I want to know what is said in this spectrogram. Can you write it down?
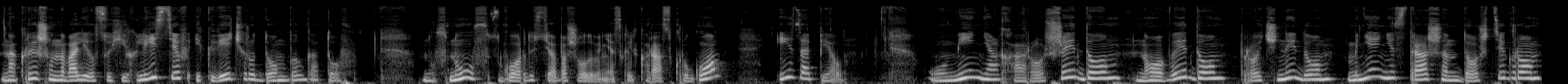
на крышу навалил сухих листьев, и к вечеру дом был готов. Нуф-Нуф с гордостью обошел его несколько раз кругом и запел. «У меня хороший дом, новый дом, прочный дом. Мне не страшен дождь и гром,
